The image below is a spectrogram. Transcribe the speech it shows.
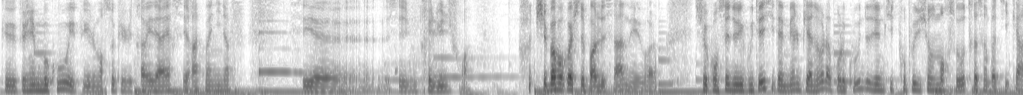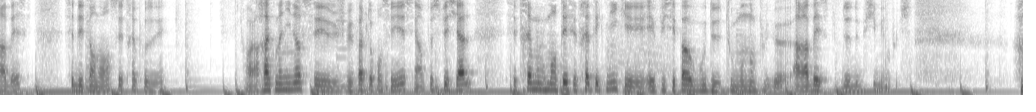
que, que j'aime beaucoup. Et puis le morceau que je vais travailler derrière, c'est Rachmaninoff. C'est euh, une prélude, je crois. je sais pas pourquoi je te parle de ça, mais voilà. Je te conseille de l'écouter si t'aimes bien le piano, là pour le coup. Deuxième petite proposition de morceau, très sympathique, arabesque. C'est détendant, c'est très posé. Voilà, Rachmaninoff, c'est, je vais pas te le conseiller, c'est un peu spécial, c'est très mouvementé, c'est très technique et, puis c'est pas au goût de tout le monde non plus. Euh, arabesque de Debussy, mais en plus.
